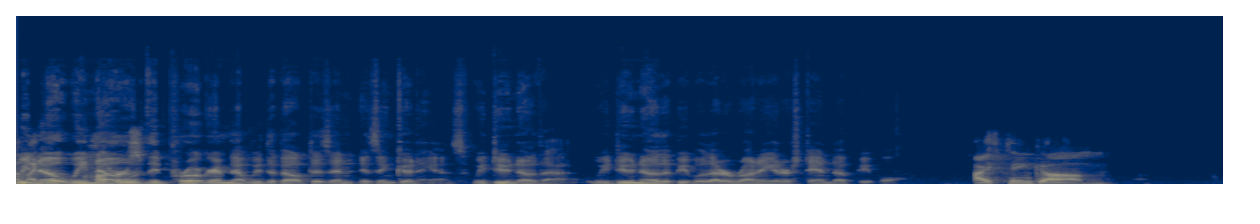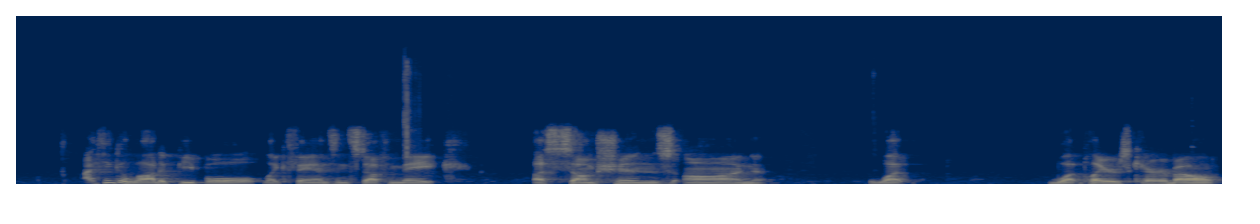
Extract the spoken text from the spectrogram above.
we like know we know the program that we developed is in is in good hands. We do know that. We do know the people that are running it are stand up people. I think um, I think a lot of people, like fans and stuff, make assumptions on what what players care about.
